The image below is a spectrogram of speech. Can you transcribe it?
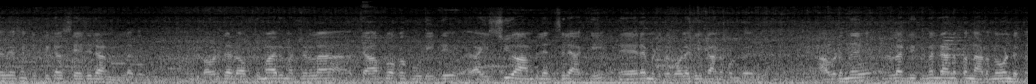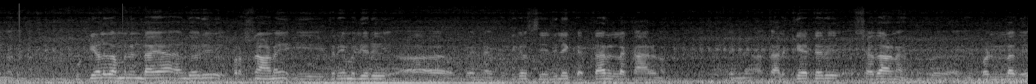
ഏകദേശം ക്രിട്ടിക്കൽ സ്റ്റേജിലാണ് ഉള്ളത് അവിടുത്തെ ഡോക്ടർമാരും മറ്റുള്ള സ്റ്റാഫും ഒക്കെ കൂടിയിട്ട് ഐ സി യു ആംബുലൻസിലാക്കി നേരെ മെഡിക്കൽ കോളേജിലേക്കാണ് കൊണ്ടുപോയത്. അവിടുന്ന് ഉള്ള ട്രീറ്റ്മെന്റാണ് ഇപ്പം നടന്നുകൊണ്ടിരിക്കുന്നത്. കുട്ടികൾ തമ്മിലുണ്ടായ എന്തോ ഒരു പ്രശ്നമാണ് ഈ ഇത്രയും വലിയൊരു പിന്നെ കുട്ടികൾ സ്റ്റേജിലേക്ക് എത്താനുള്ള കാരണം. പിന്നെ തലക്കേറ്റൊരു ക്ഷതാണ് ഇപ്പോൾ ഉള്ളത്.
